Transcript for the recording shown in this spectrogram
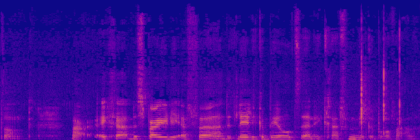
dank. Maar ik ga bespaar jullie even dit lelijke beeld en ik ga even make-up eraf halen.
